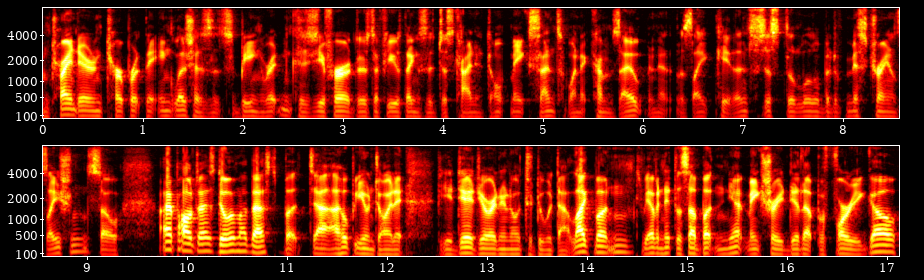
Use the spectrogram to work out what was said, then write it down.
I'm trying to interpret the English as it's being written because you've heard there's a few things that just kind of don't make sense when it comes out, and it was like, okay, that's just a little bit of mistranslation. So I apologize, doing my best, but uh, I hope you enjoyed it. If you did, you already know what to do with that like button. If you haven't hit the sub button yet, make sure you do that before you go,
